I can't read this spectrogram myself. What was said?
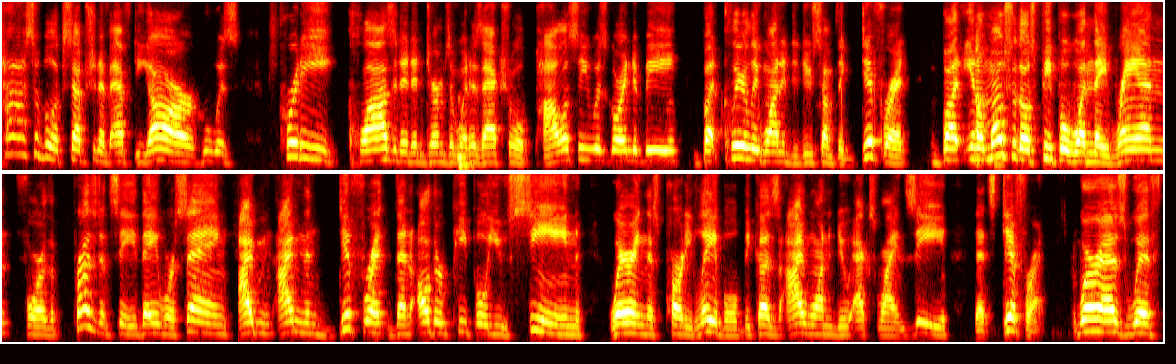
possible exception of FDR, who was pretty closeted in terms of what his actual policy was going to be, but clearly wanted to do something different. But you know, uh-huh. most of those people, when they ran for the presidency, they were saying, "I'm I'm different than other people you've seen wearing this party label because I want to do X, Y, and Z that's different." Whereas with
